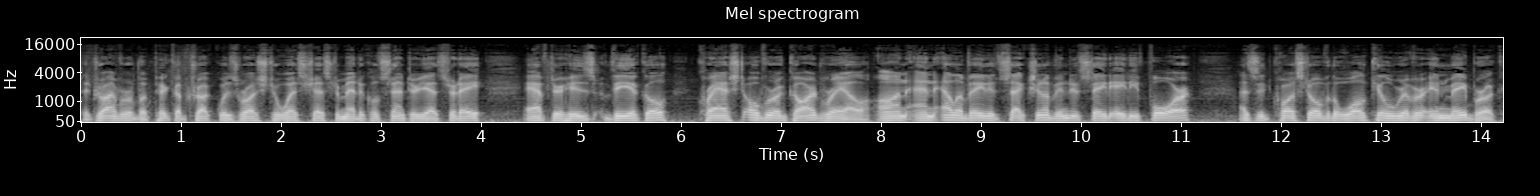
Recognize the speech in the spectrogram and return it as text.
The driver of a pickup truck was rushed to Westchester Medical Center yesterday after his vehicle crashed over a guardrail on an elevated section of Interstate 84 as it crossed over the Wallkill River in Maybrook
